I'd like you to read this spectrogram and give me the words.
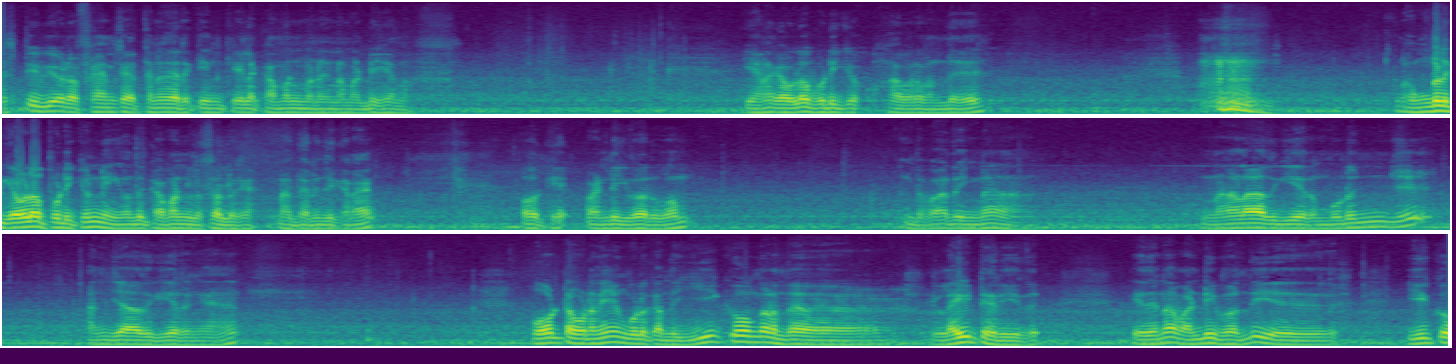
எஸ்பிபியோட ஃபேன்ஸ் எத்தனை பேர் இருக்கீங்கன்னு கீழே கமெண்ட் பண்ணுங்க நம்ம டிஎம்எஃப் எனக்கு அவ்வளோ பிடிக்கும் அவரை வந்து. உங்களுக்கு எவ்வளோ பிடிக்கும்னு நீங்கள் வந்து கமெண்டில் சொல்லுங்கள் நான் தெரிஞ்சுக்கிறேன். ஓகே வண்டிக்கு வருவோம். இந்த பார்த்தீங்கன்னா நாலாவது கியர் முடிஞ்சு அஞ்சாவது கியருங்க போட்ட உடனே உங்களுக்கு அந்த ஈக்கோங்கிற அந்த லைட் எரியுது. இதுனா வண்டி வந்து ஈக்கோ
